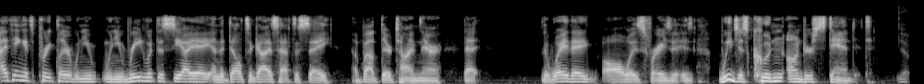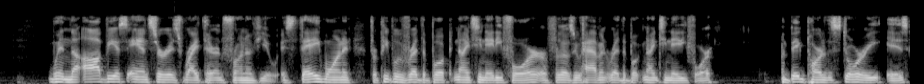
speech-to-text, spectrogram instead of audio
I think it's pretty clear when you when you read what the CIA and the Delta guys have to say about their time there that the way they always phrase it is we just couldn't understand it. When the obvious answer is right there in front of you is they wanted for people who've read the book 1984 or for those who haven't read the book 1984 a big part of the story is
